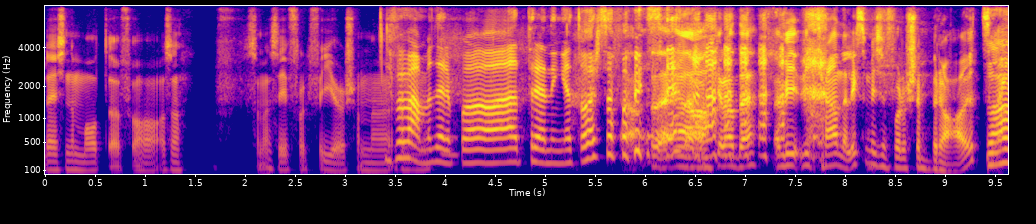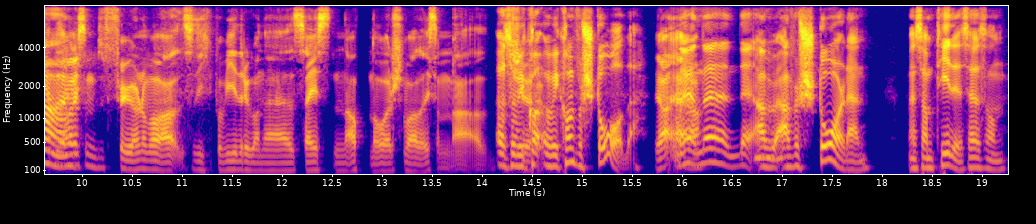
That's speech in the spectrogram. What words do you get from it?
Det er ikke noen måte å få altså, Som jeg sier, folk får gjøre som Vi får være med dere på trening et år, så får vi det se. er akkurat det. Men vi, vi trener liksom ikke for å se bra ut. Nei. Det var liksom Før når jeg gikk på videregående 16-18 år, så var det liksom ja, Altså, vi, kan, vi kan forstå det. Ja, ja, ja. det, det, det jeg, jeg forstår den, men samtidig så er det sånn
